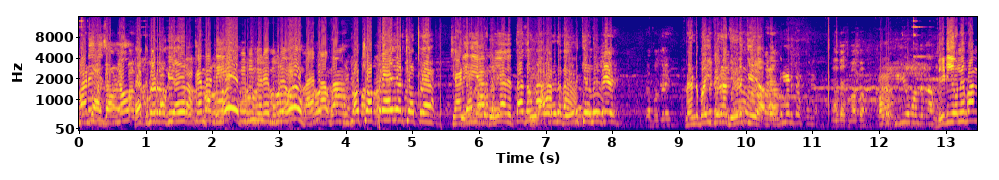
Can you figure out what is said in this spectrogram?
ਮਾੜੀ ਜਿਹੀ ਸੁਣ ਲਓ। ਇੱਕ ਮਿੰਟ ਰੁਕ ਜਾ ਯਾਰ। ਇਹ ਕਹਿੰਦਾ ਡੀਐਸਪੀ ਵੀ ਮੇਰੇ ਮੂਹਰੇ ਹੋ, ਮੈਂ ਕਰਦਾ। ਉਹ ਚੁੱਪ ਰਹਿ ਯਾਰ ਚੁੱਪ ਰਹਿ। 40000 ਰੁਪਇਆ ਦਿੱਤਾ ਤੂੰ ਹੱਕ ਦਾ ਡੇਢ ਕੇ ਉਹਨੇ ਪਿੰਡ ਬਾਈ ਤੇਰਾ ਡੇਢ ਕੇ ਆ? ਆ ਦੱਸ ਬਾਬਾ। ਵੀਡੀਓ ਨੇ ਬੰਦ।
